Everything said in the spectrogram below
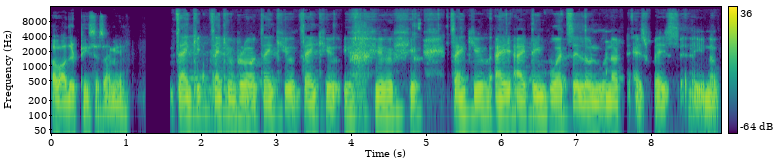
of other pieces. I mean. Thank you, thank you, bro. Thank you, thank you, thank you. I, I think words alone will not express, uh, you know,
